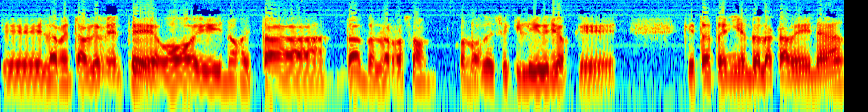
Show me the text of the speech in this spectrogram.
eh, lamentablemente hoy nos está dando la razón con los desequilibrios que, que está teniendo la cadena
